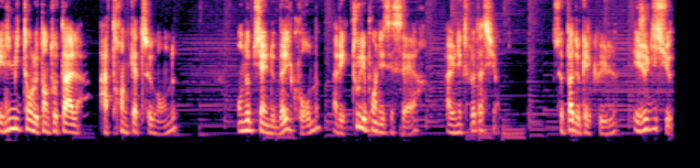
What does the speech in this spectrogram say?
et limitons le temps total à 34 secondes, on obtient une belle courbe avec tous les points nécessaires à une exploitation. Ce pas de calcul est judicieux.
